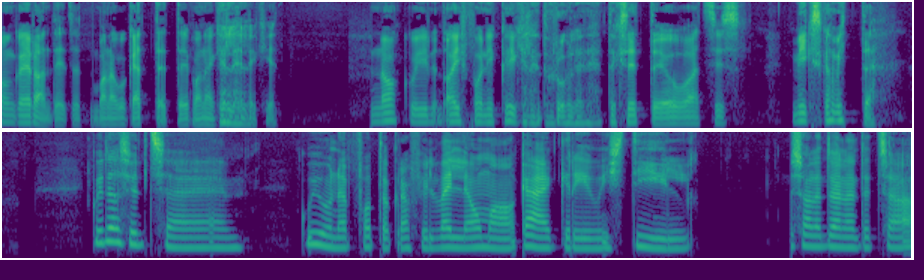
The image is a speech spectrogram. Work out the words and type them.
on ka erandeid, et ma nagu kätte ette ei pane kellelegi, et noh, kui nüüd iPhone'id kõigile turule näiteks ette jõuavad, siis miks ka mitte. kuidas üldse kujuneb fotograafil välja oma käekiri või stiil, sa oled öelnud, et sa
